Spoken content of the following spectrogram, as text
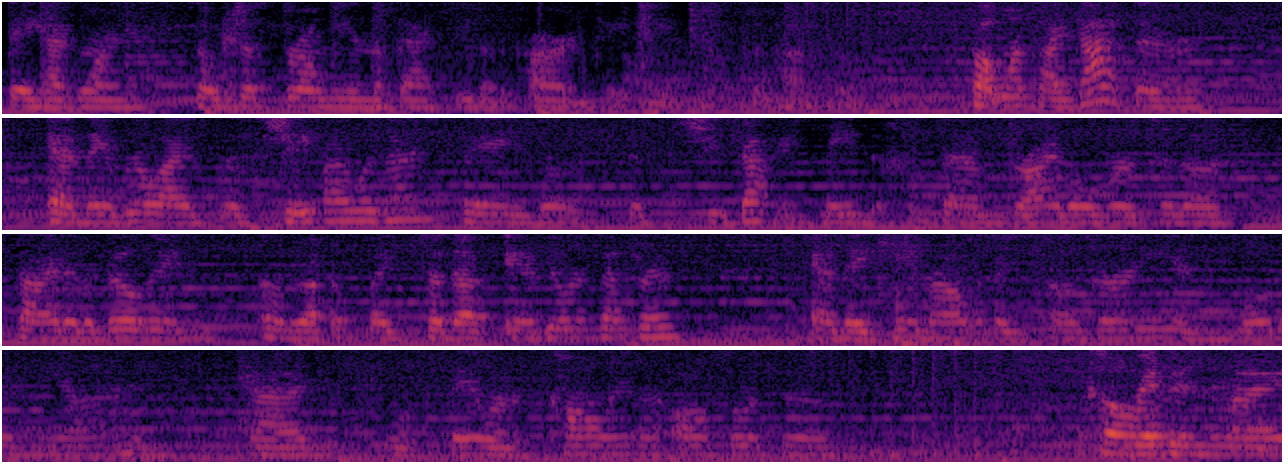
They had warrants, so just throw me in the back seat of the car and take me to the hospital. But once I got there, and they realized the shape I was in, they were this she's dying. Made them drive over to the side of the building, of the, like to the ambulance entrance, and they came out with a, a gurney and loaded me on and had well, they were calling all sorts of ripping my,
